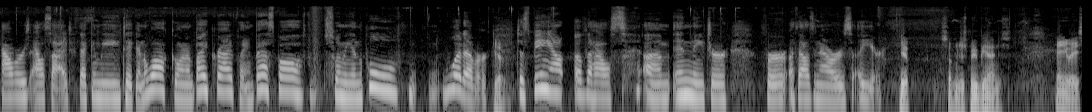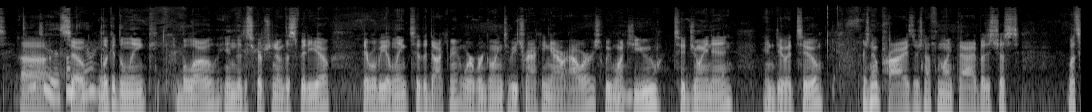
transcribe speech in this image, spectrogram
hours outside. That can be taking a walk, going on a bike ride, playing basketball, swimming in the pool, whatever. Yep. Just being out of the house um, in nature for a thousand hours a year. Yep. Something just moved behind us. Anyways, uh, so something out here. look at the link below in the description of this video. There will be a link to the document where we're going to be tracking our hours. We want you to join in and do it too. Yes. There's no prize, there's nothing like that, but it's just let's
